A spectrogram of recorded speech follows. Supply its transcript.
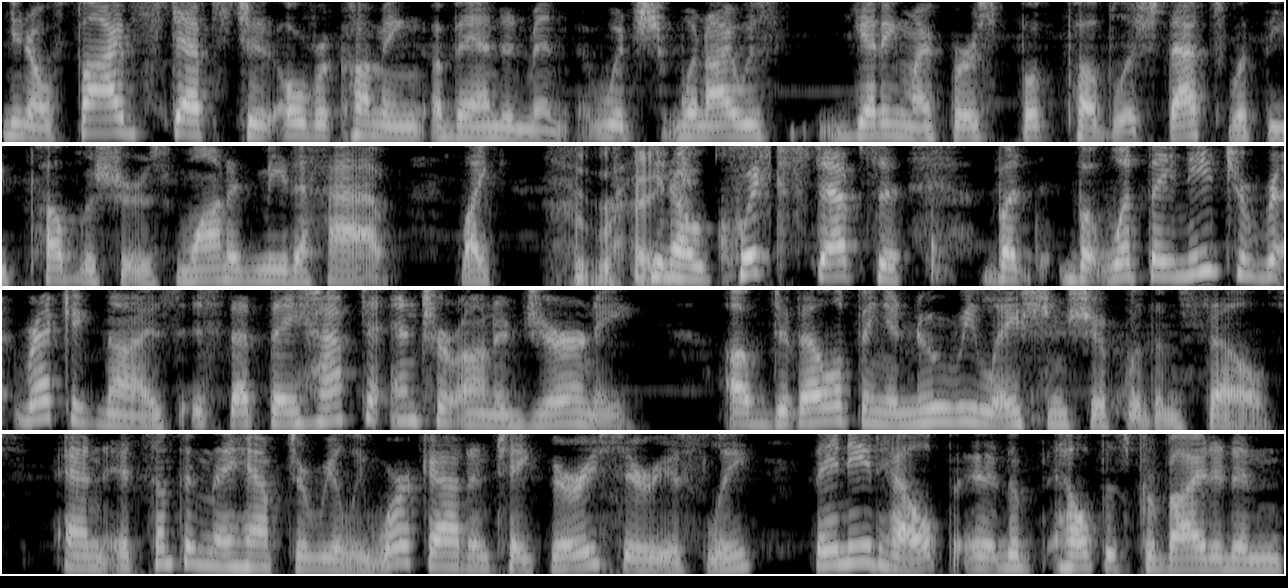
you know, five steps to overcoming abandonment, which when I was getting my first book published, that's what the publishers wanted me to have. Like right. you know quick steps uh, but but what they need to re- recognize is that they have to enter on a journey of developing a new relationship with themselves. And it's something they have to really work at and take very seriously. They need help. Uh, the help is provided in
